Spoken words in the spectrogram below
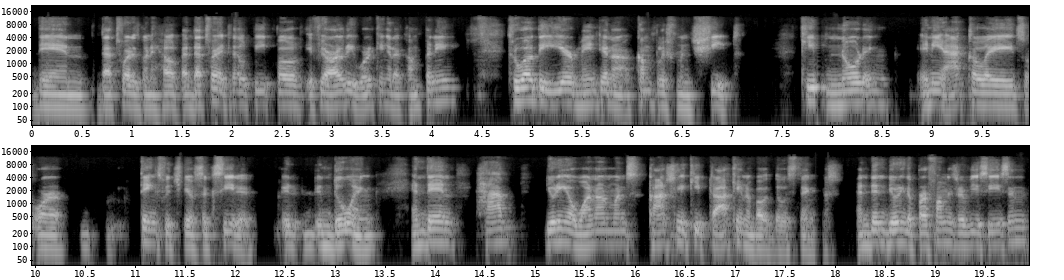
then that's what is going to help. And that's why I tell people if you're already working at a company, throughout the year, maintain an accomplishment sheet. Keep noting any accolades or things which you have succeeded in, in doing, and then have during your one-on-ones constantly keep talking about those things. And then during the performance review season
